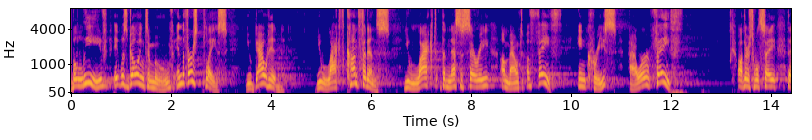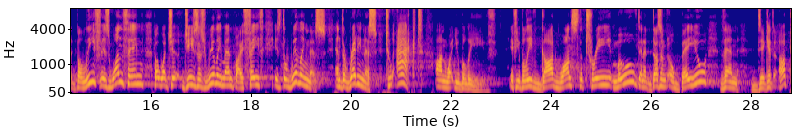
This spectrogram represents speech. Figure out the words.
believe it was going to move in the first place. You doubted. You lacked confidence. You lacked the necessary amount of faith. Increase our faith. Others will say that belief is one thing, but what Je- Jesus really meant by faith is the willingness and the readiness to act on what you believe. If you believe God wants the tree moved and it doesn't obey you, then dig it up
